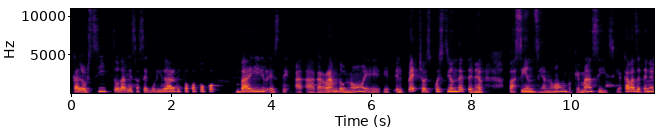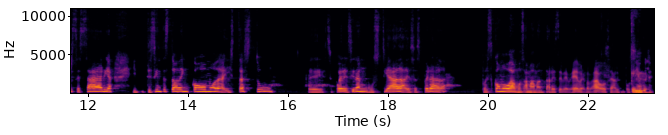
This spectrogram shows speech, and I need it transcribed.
calorcito, darle esa seguridad y poco a poco va a ir este, agarrando, ¿no? E, e, el pecho. Es cuestión de tener paciencia, ¿no? Porque más si, si acabas de tener cesárea y te sientes toda incómoda y estás tú, eh, se puede decir, angustiada, desesperada, pues cómo vamos a amamantar ese bebé, ¿verdad? O sea, imposible.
